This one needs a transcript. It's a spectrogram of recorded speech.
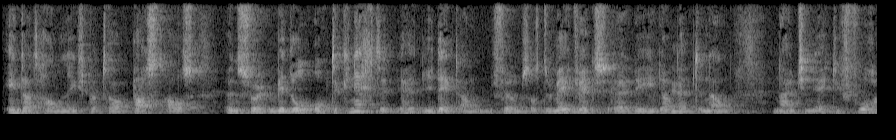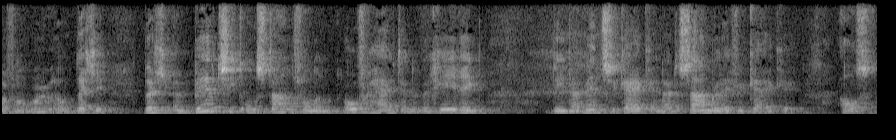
in dat handelingspatroon past als een soort middel om te knechten. Je denkt aan films als The Matrix, uh, die je dan hebt, en aan 1984 van Orwell. Dat je, dat je een beeld ziet ontstaan van een overheid en een regering die naar mensen kijken en naar de samenleving kijken als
